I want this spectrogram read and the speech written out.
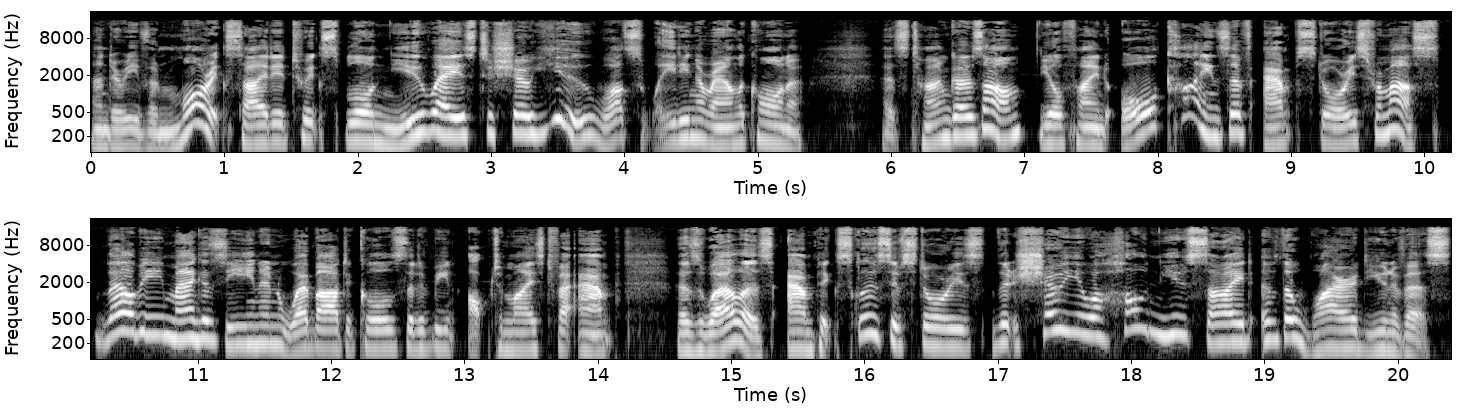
and are even more excited to explore new ways to show you what's waiting around the corner. As time goes on, you'll find all kinds of AMP stories from us. There'll be magazine and web articles that have been optimized for AMP, as well as AMP exclusive stories that show you a whole new side of the Wired universe.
